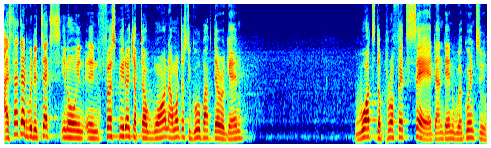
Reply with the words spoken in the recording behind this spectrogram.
I started with the text, you know, in, in 1 Peter chapter 1. I want us to go back there again. what the prophet said, and then we're going to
